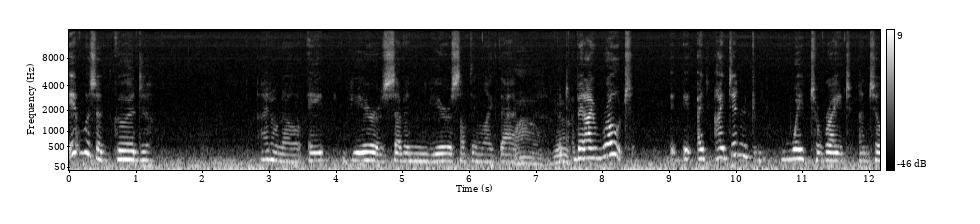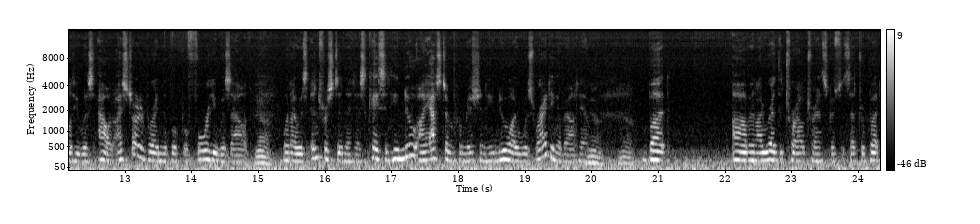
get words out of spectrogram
it was a good, I don't know, eight years, seven years, something like that. Wow. Yeah. But, but I wrote, it, it, I, I didn't wait to write until he was out. I started writing the book before he was out yeah. when I was interested in his case, and he knew. I asked him permission. He knew I was writing about him, Yeah. Yeah. but um, and I read the trial transcripts, etc. But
